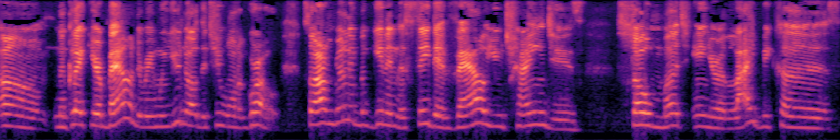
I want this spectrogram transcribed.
um neglect your boundary when you know that you want to grow? So I'm really beginning to see that value changes so much in your life because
